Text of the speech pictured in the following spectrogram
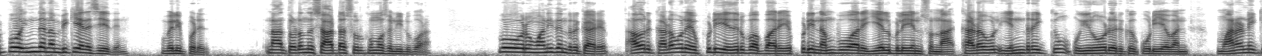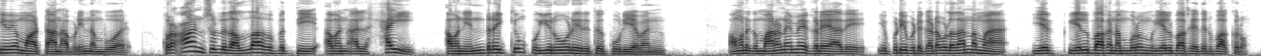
இப்போது இந்த நம்பிக்கை என்ன செய்யுது? வெளிப்படுது. நான் தொடர்ந்து ஷார்ட்டாக சுருக்கமாக சொல்லிட்டு போகிறேன் இப்போது ஒரு மனிதன் இருக்கார். அவர் கடவுளை எப்படி எதிர்பார்ப்பார்? எப்படி நம்புவார்? இயல்புலேன்னு சொன்னால் கடவுள் என்றைக்கும் உயிரோடு இருக்கக்கூடியவன் மரணிக்கவே மாட்டான் அப்படின்னு நம்புவார். குரான் சொல்லுது அல்லாஹை பற்றி அவன் அல் ஹை அவன் என்றைக்கும் உயிரோடு இருக்கக்கூடியவன். அவனுக்கு மரணமே கிடையாது. இப்படிப்பட்ட கடவுளை தான் நம்ம இயல்பாக நம்புகிறோம் இயல்பாக எதிர்பார்க்குறோம்.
